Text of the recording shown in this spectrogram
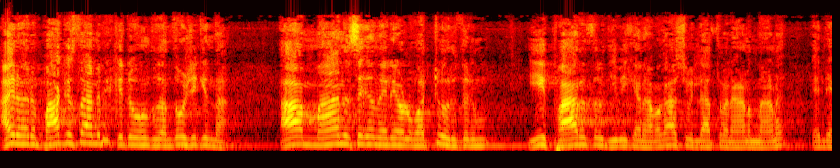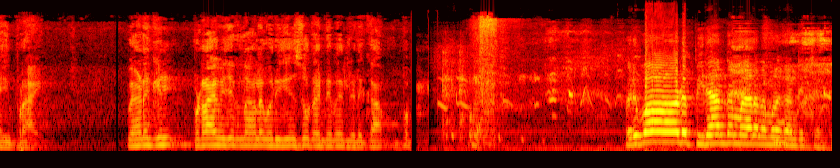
അതിനുപകരം പാകിസ്ഥാന്റെ വിക്കറ്റ് പോകുമ്പോൾ സന്തോഷിക്കുന്ന ആ മാനസിക നിലയുള്ള ഒറ്റ ഒരുത്തനും ഈ ഭാരതത്തിൽ ജീവിക്കാൻ അവകാശമില്ലാത്തവനാണെന്നാണ് എന്റെ അഭിപ്രായം. വേണമെങ്കിൽ പിണറായി വിജയൻ നാളെ ഒരു കേസ് കൂടെ എന്റെ പേരിൽ എടുക്കാം. ഒരുപാട് പിരാന്തന്മാരെ നമ്മൾ കണ്ടിട്ടുണ്ട്?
